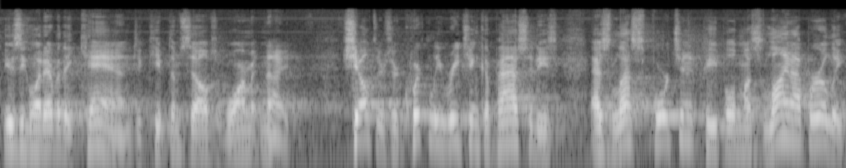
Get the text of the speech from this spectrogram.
using whatever they can to keep themselves warm at night. Shelters are quickly reaching capacities as less fortunate people must line up early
